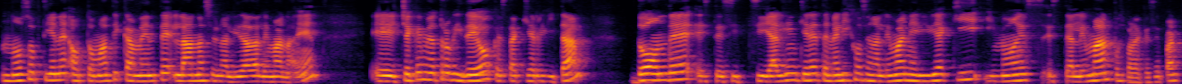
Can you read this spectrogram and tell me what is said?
no se obtiene automáticamente la nacionalidad alemana, ¿eh? eh mi otro video que está aquí arribita, donde este, si, si, alguien quiere tener hijos en Alemania y vive aquí y no es este, alemán, pues para que sepan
